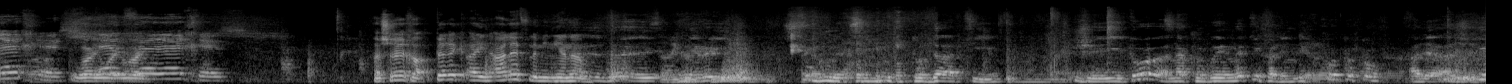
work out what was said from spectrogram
רכש. וואי, וואי, וואי. איזה רכש. אשריך, פרק ע"א למניינם. זה זה נראה לי סוג מציאות תודעתי, שאיתו אנחנו באמת יכולים לכפות אותו על פי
